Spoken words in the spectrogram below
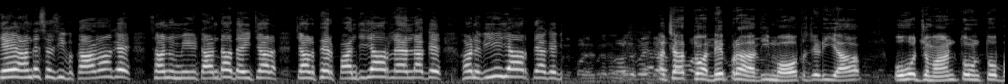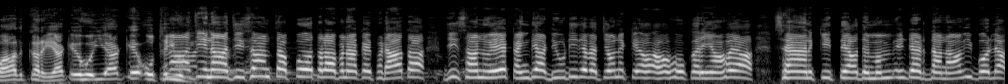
ਜੇ ਆਂਦੇ ਸੀ, ਅਸੀਂ ਵਿਕਾਵਾਂਗੇ, ਸਾਨੂੰ ਮੀਟ ਆਂਡਾ ਦੇਈ, ਚੱਲ ਚੱਲ ਫਿਰ 5000 ਲੈਣ ਲੱਗੇ, ਹੁਣ 20000 ਤੇ ਆ ਗਏ। ਅੱਛਾ, ਤੁਹਾਡੇ ਭਰਾ ਦੀ ਮੌਤ ਜਿਹੜੀ ਆ ਉਹ ਜ਼ਮਾਨਤ ਹੋਣ ਤੋਂ ਬਾਅਦ ਘਰੇ ਆ ਕੇ ਹੋਈ ਆ ਕਿ ਉੱਥੇ ਹੀ ਨਾ ਹੋਈ ਜੀ ਨਾ ਜੀ ਸਾਨੂੰ ਤਾਂ ਪੋਤਲਾ ਬਣਾ ਕੇ ਫੜਾਤਾ। ਜੀ ਸਾਨੂੰ ਇਹ ਕਹਿੰਦੇ ਆ ਡਿਊਟੀ ਦੇ ਵਿੱਚ ਉਹਨੇ ਉਹ ਕਰਿਆ ਹੋਇਆ ਸਾਈਨ ਕੀਤੇ ਉਹਦੇ ਮੰਮੀ ਡੈਡ ਦਾ ਨਾਂ ਵੀ ਬੋਲਿਆ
